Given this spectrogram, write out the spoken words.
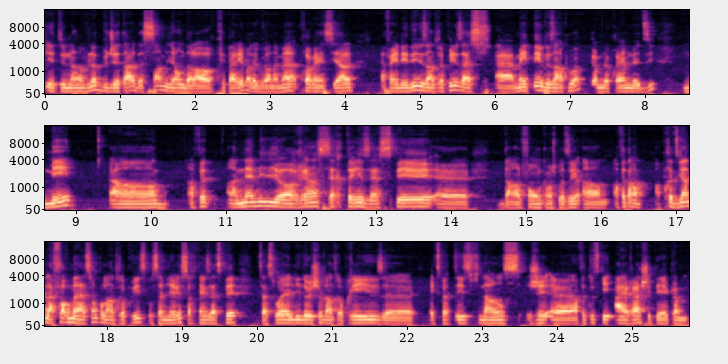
est une enveloppe budgétaire de 100 millions de dollars préparée par le gouvernement provincial afin d'aider les entreprises à, maintenir des emplois, comme le programme le dit, mais en, fait, en améliorant certains aspects. Euh, dans le fond, comment je peux dire, en, fait, en, prodiguant de la formation pour l'entreprise pour s'améliorer certains aspects, que ce soit leadership d'entreprise, euh, expertise, finance, euh, en fait, tout ce qui est RH était comme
